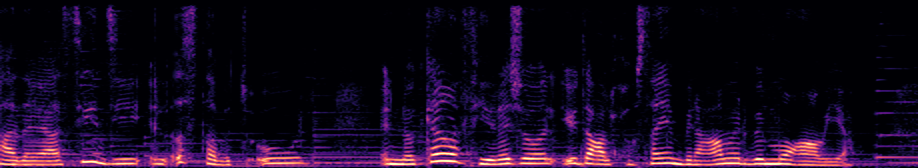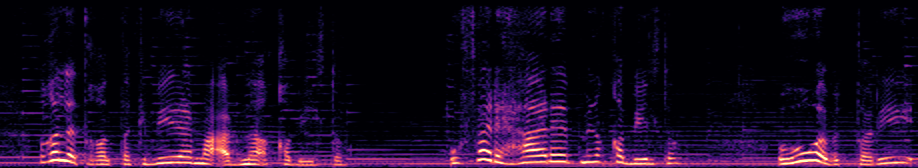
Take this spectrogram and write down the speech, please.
هذا يا سيدي القصة بتقول إنه كان في رجل يدعى الحسين بن عمرو بن معاوية. غلط غلطة كبيرة مع أبناء قبيلته وفر هارب من قبيلته. وهو بالطريق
